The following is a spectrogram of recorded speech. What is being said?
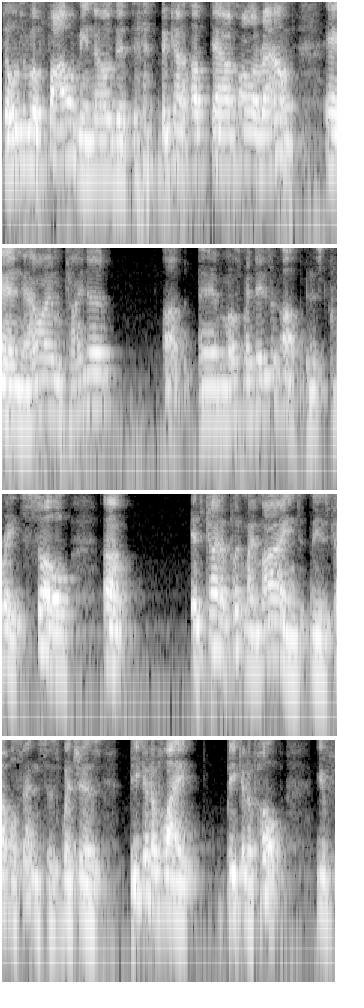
those who have followed me know that I've been kind of up, down, all around. And now I'm kind of up, and most of my days are up, and it's great. So, um, it's kind of put in my mind these couple sentences, which is, beacon of light, beacon of hope. You've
